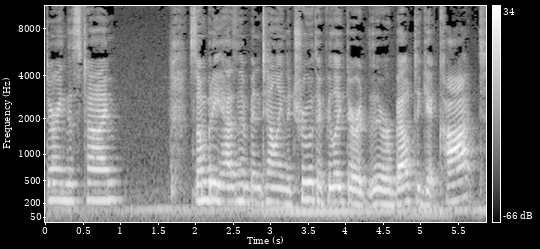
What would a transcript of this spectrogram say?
during this time. Somebody hasn't been telling the truth. I feel like they're they're about to get caught.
